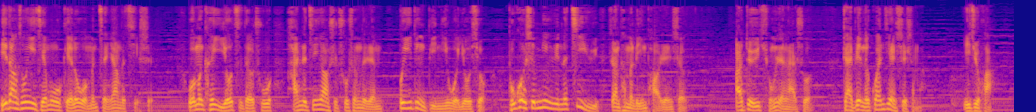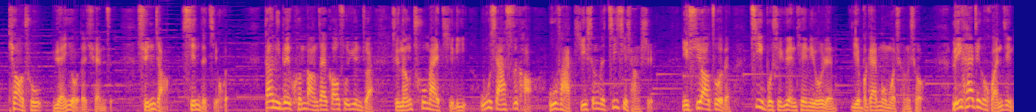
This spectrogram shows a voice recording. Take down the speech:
一档综艺节目给了我们怎样的启示？我们可以由此得出，含着金钥匙出生的人不一定比你我优秀，不过是命运的际遇让他们领跑人生。而对于穷人来说，改变的关键是什么？一句话：跳出原有的圈子，寻找新的机会。当你被捆绑在高速运转、只能出卖体力、无暇思考、无法提升的机器上时，你需要做的既不是怨天尤人，也不该默默承受。离开这个环境，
